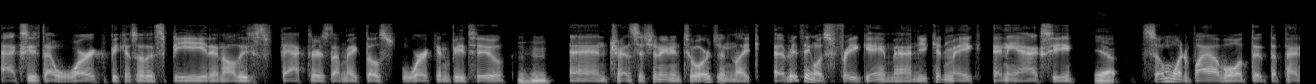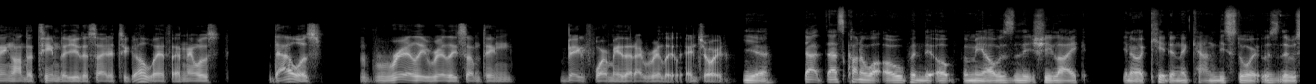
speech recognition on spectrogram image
axes that work because of the speed and all these factors that make those work in V two. Mm-hmm. And transitioning into Origin, like everything was free game, man. You could make any axie Yeah. somewhat viable d- depending on the team that you decided to go with and it was that was really really something big for me that i really enjoyed Yeah. That that's kind of what opened it up for me. I was literally like, you know, a kid in a candy store. It was there was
